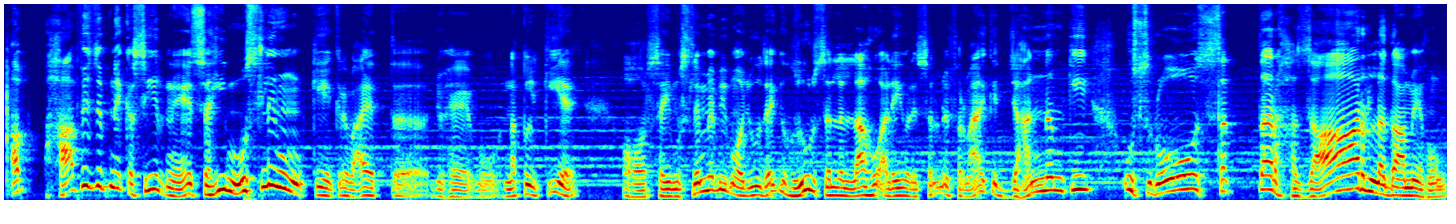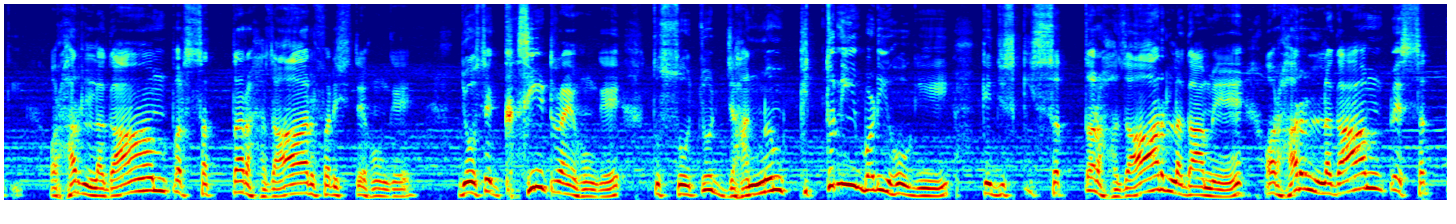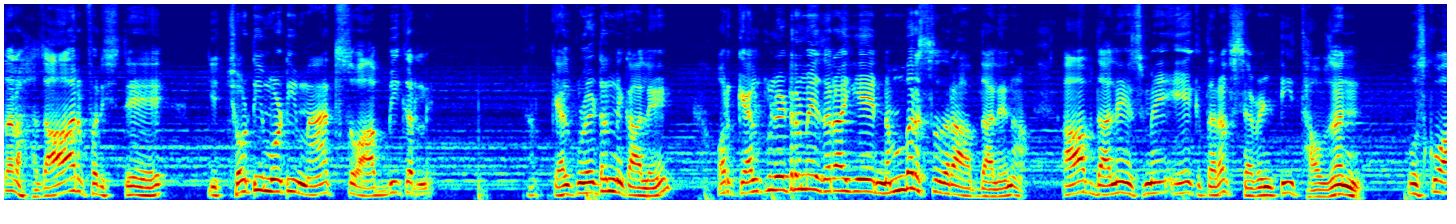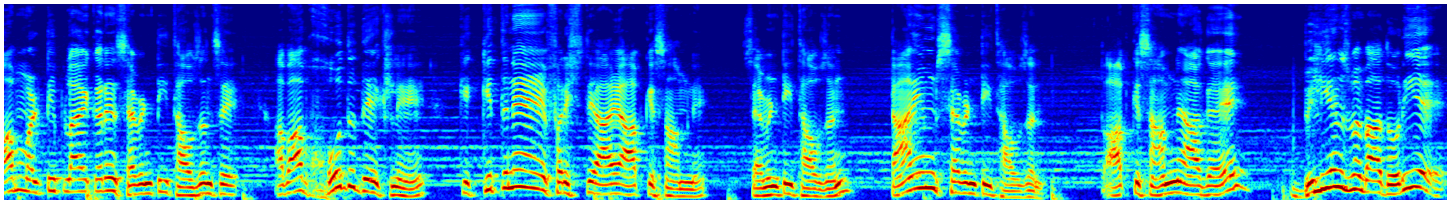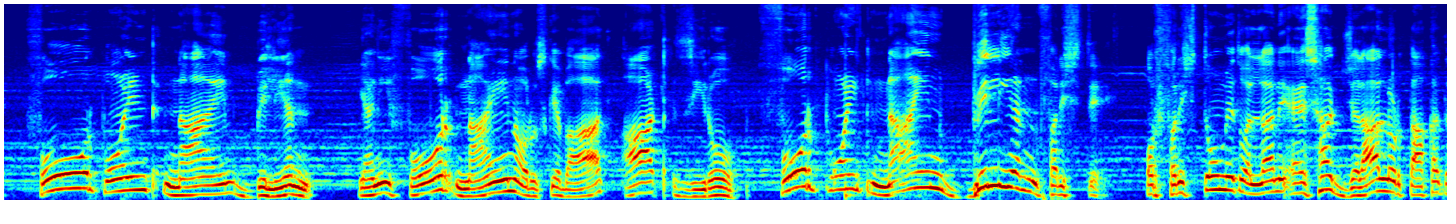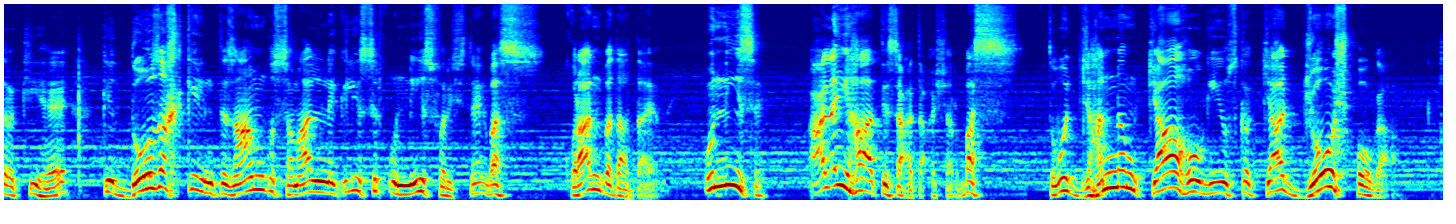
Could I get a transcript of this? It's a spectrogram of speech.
अब हाफिज़ इबन कसीर ने सही मुस्लिम की एक रिवायत जो है वो नकल की है और सही मुस्लिम में भी मौजूद है कि हुजूर सल्लल्लाहु अलैहि वसल्लम ने फरमाया कि जहन्नम की उस रोज़ सत्तर हज़ार लगामें होंगी और हर लगाम पर सत्तर हज़ार फरिश्ते होंगे। जो उसे घसीट रहे होंगे तो सोचो जहन्नम कितनी बड़ी होगी कि जिसकी सत्तर हज़ार लगामें और हर लगाम पे सत्तर हज़ार फरिश्ते। ये छोटी मोटी मैथ्स तो आप भी कर लें। कैलकुलेटर निकालें और कैलकुलेटर में ज़रा ये नंबर्स तो ज़रा आप डालें ना। आप डालें इसमें एक तरफ़ सेवेंटी थाउज़ेंड। उसको आप मल्टीप्लाई करें सेवेंटी थाउज़ेंड से। अब आप खुद देख लें कि कितने फरिश्ते आए आपके सामने? Seventy thousand time seventy thousand. तो आपके सामने आ गए। बिलियंस में बात हो रही है। Four point nine billion. यानी फोर नाइन और उसके बाद आठ zero. Four point nine billion फरिश्ते। और फरिश्तों में तो अल्लाह ने ऐसा जलाल और ताकत रखी है कि दोजख के इंतज़ाम को संभालने के लिए सिर्फ़ उन्नीस फरिश्ते हैं। बस। कुरान बताता है, उन्नीस है। अलहा तिसात अशर, बस। तो वो जहन्नम क्या होगी, उसका क्या जोश होगा?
